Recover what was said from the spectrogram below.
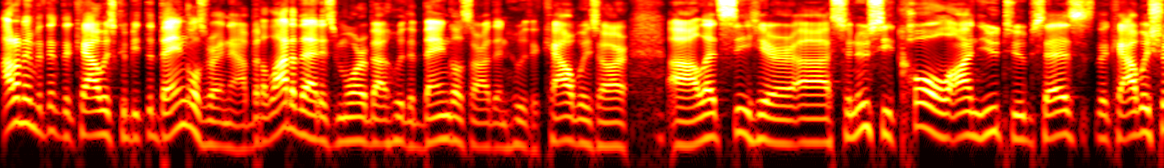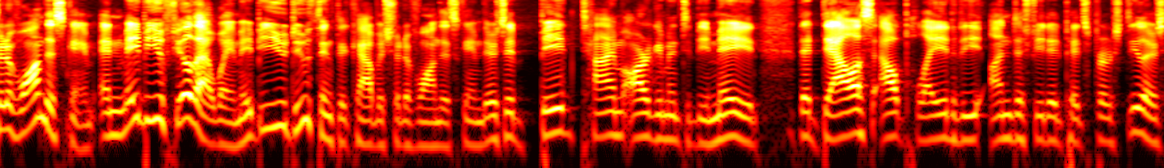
I don't even think the Cowboys could beat the Bengals right now, but a lot of that is more about who the Bengals are than who the Cowboys are. Uh, let's see here. Uh, Sanusi Cole on YouTube says the Cowboys should have won this game. And maybe you feel that way. Maybe you do think the Cowboys should have won this game. There's a big time argument to be made that Dallas outplayed the undefeated Pittsburgh Steelers.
